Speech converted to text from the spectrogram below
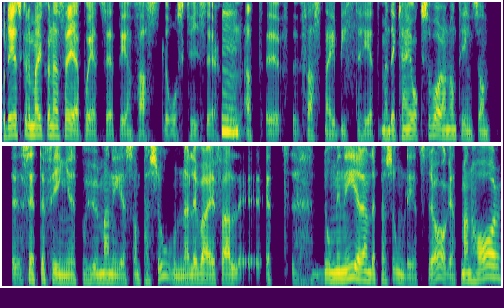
Och det skulle man ju kunna säga på ett sätt är en fastlåst krisreaktion, mm. att eh, fastna i bitterhet. Men det kan ju också vara någonting som eh, sätter fingret på hur man är som person, eller i varje fall ett dominerande personlighetsdrag, att man har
